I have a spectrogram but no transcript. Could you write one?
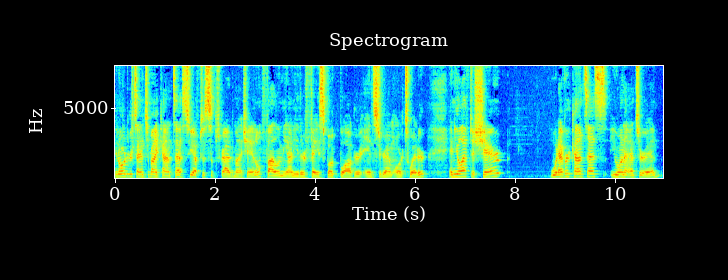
in order to enter my contests, you have to subscribe to my channel, follow me on either Facebook, Blogger, Instagram, or Twitter, and you'll have to share whatever contests you want to enter in.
